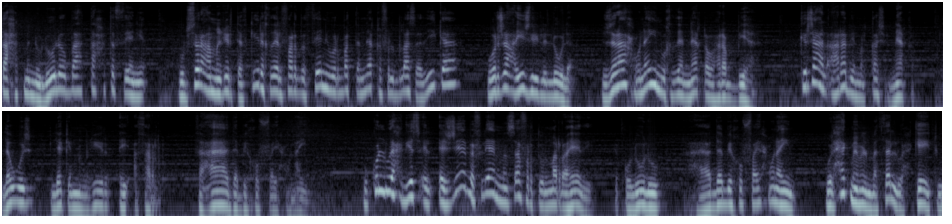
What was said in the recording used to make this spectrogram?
طاحت منه الأولى وبعد طاحت الثانية. وبسرعة من غير تفكير خذا الفرد الثاني وربط الناقة في البلاصة ذيك ورجع يجري للأولى. جرى حنين وخذا الناقة وهرب بها. كي رجع الأعرابي ملقاش الناقة. لوج لكن من غير أي أثر. فعاد بخفي حنين. وكل واحد يسأل أجاب فلان من سفرته المرة هذه؟ يقولوا له عاد بخفي حنين. والحكمة من المثل وحكايته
